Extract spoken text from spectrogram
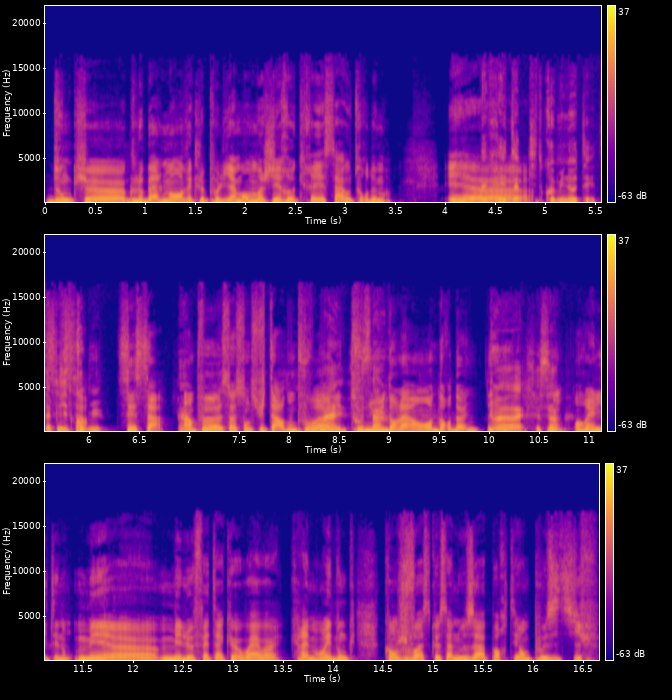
Donc, euh, globalement, avec le polyamour, moi, j'ai recréé ça autour de moi. Et T'as créé euh, ta petite communauté, ta petite ça. commu. C'est ça. Ouais. Un peu 68 arts, on pourrait Ouais, aller tout ça. nu dans la, en Dordogne. Ouais, ouais, c'est ça. Non, en réalité, non. Mais, euh, mais le fait est que, ouais, ouais, carrément. Et donc, quand je vois ce que ça nous a apporté en positif,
